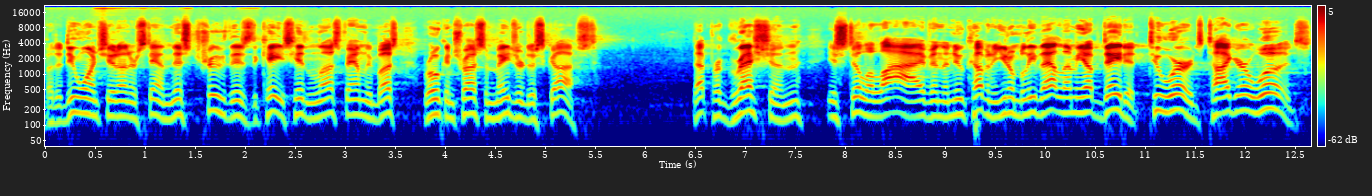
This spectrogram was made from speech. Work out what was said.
But I do want you to understand this truth is the case hidden lust, family bust, broken trust, and major disgust. That progression is still alive in the new covenant. You don't believe that? Let me update it. Two words Tiger Woods.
